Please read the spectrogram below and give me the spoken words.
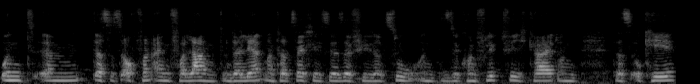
und ähm, das ist auch von einem verlangt und da lernt man tatsächlich sehr, sehr viel dazu und diese Konfliktfähigkeit und das, okay,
